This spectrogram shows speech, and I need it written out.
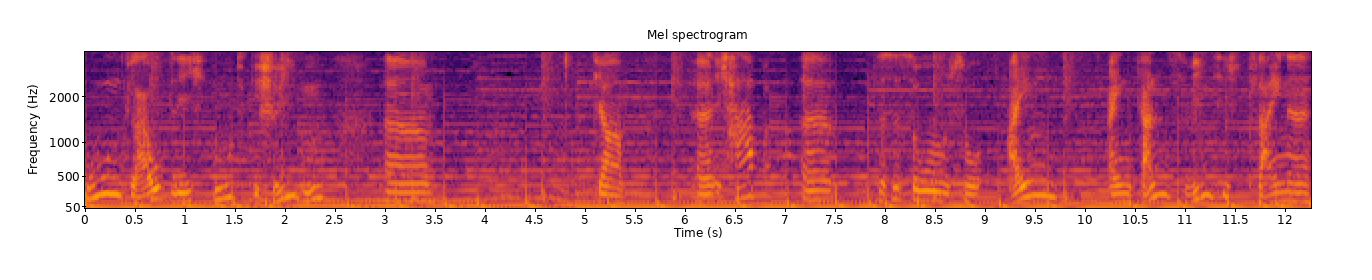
unglaublich gut geschrieben. Äh, tja, äh, ich habe, äh, das ist so, so ein, ein ganz winzig kleiner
